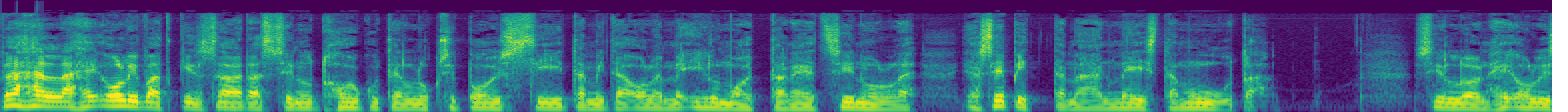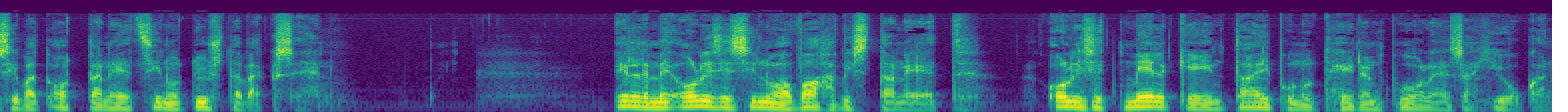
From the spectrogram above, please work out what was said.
Vähällä he olivatkin saada sinut houkutelluksi pois siitä, mitä olemme ilmoittaneet sinulle, ja sepittämään meistä muuta. Silloin he olisivat ottaneet sinut ystäväkseen. Ellemme olisi sinua vahvistaneet, olisit melkein taipunut heidän puoleensa hiukan.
